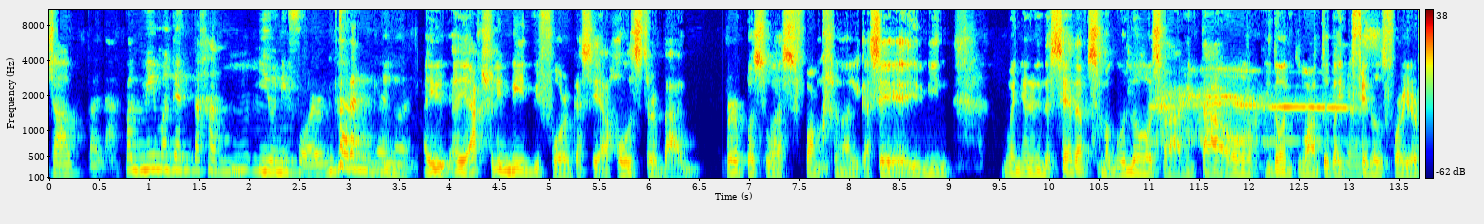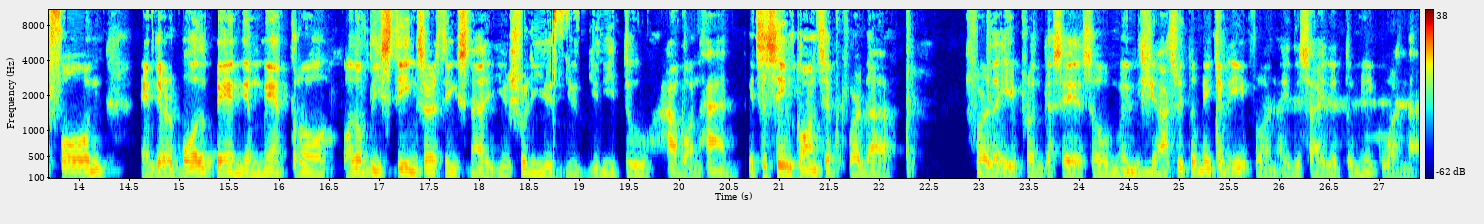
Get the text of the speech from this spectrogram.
job pala. Pag may maganda kang Mm-mm. uniform, parang gano'n. I, I actually made before kasi a holster bag. Purpose was functional kasi. I mean, when you're in the setups, magulo, maraming tao, you don't want to like Yes. fiddle for your phone and your ball pen, yung metro. All of these things are things na usually you, you, you need to have on hand. It's the same concept for the for the apron kasi. So when she Mhm. asked me to make an apron, I decided to make one na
